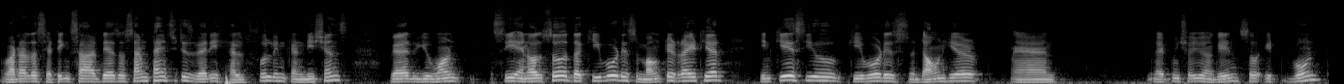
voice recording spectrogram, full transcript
what are the settings are there. So sometimes it is very helpful in conditions where you want see and also the keyboard is mounted right here. In case your keyboard is down here and let me show you again. So it won't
